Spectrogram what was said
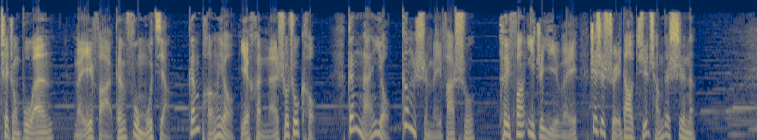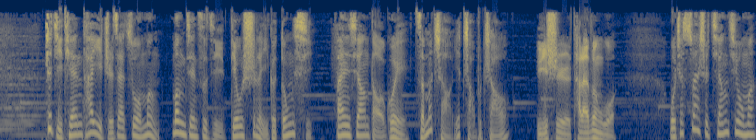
这种不安没法跟父母讲，跟朋友也很难说出口，跟男友更是没法说，对方一直以为这是水到渠成的事呢。这几天，他一直在做梦，梦见自己丢失了一个东西，翻箱倒柜，怎么找也找不着。于是他来问我：“我这算是将就吗？”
